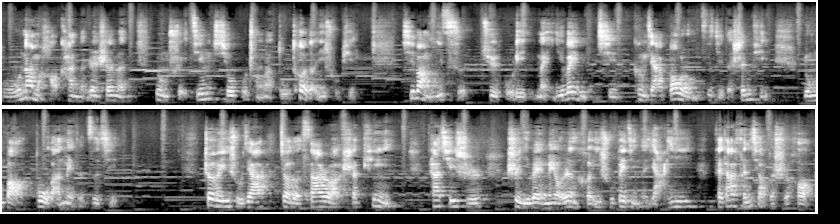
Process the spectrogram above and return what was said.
不那么好看的妊娠纹，用水晶修补成了独特的艺术品。希望以此去鼓励每一位母亲更加包容自己的身体，拥抱不完美的自己。这位艺术家叫做 Sarah Shakin，他其实是一位没有任何艺术背景的牙医。在他很小的时候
